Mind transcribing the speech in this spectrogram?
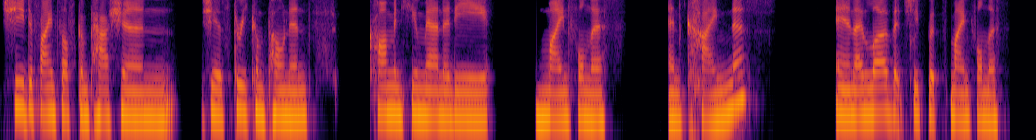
She defines self compassion. She has three components common humanity, mindfulness, and kindness. And I love that she puts mindfulness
